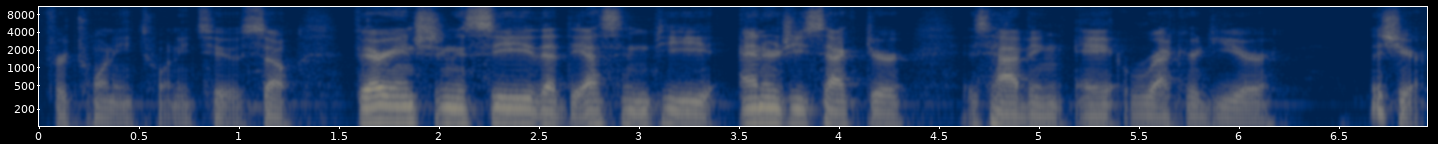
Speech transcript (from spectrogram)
for 2022 so very interesting to see that the s&p energy sector is having a record year this year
